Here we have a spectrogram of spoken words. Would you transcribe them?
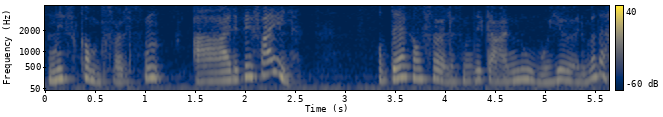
Men i skamfølelsen er vi feil. Og det kan føles som det ikke er noe å gjøre med det.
